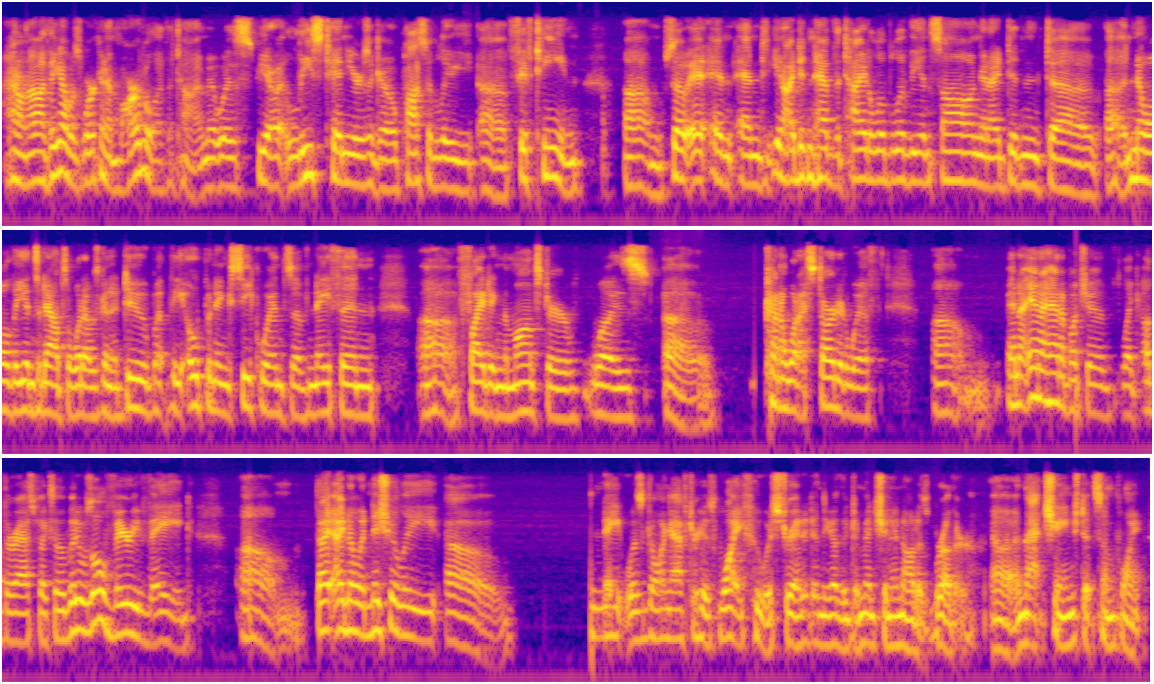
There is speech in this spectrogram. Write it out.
I don't know. I think I was working at Marvel at the time. It was you know at least ten years ago, possibly uh, fifteen. Um, so and and you know I didn't have the title Oblivion Song, and I didn't uh, uh, know all the ins and outs of what I was going to do. But the opening sequence of Nathan uh, fighting the monster was uh, kind of what I started with. Um, and I, and I had a bunch of like other aspects of it, but it was all very vague. Um, I, I know initially uh, Nate was going after his wife, who was stranded in the other dimension, and not his brother, uh, and that changed at some point.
